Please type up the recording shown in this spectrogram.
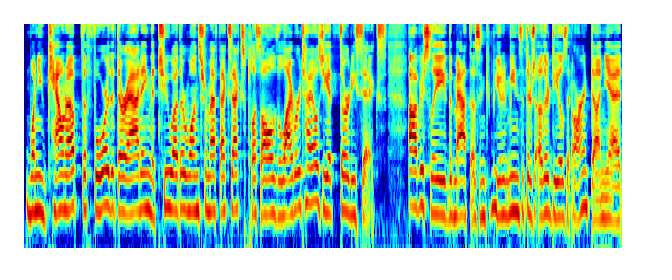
When you count up the four that they're adding, the two other ones from FXX plus all of the library titles, you get 36. Obviously, the math doesn't compute. It means that there's other deals that aren't done yet.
